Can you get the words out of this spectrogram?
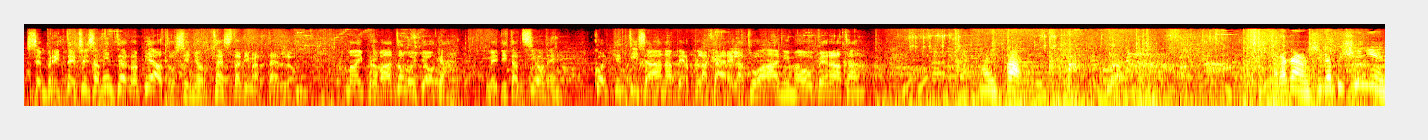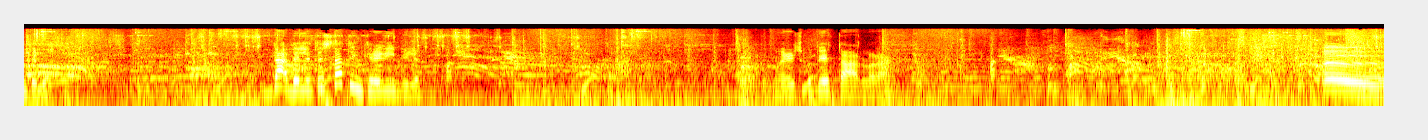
Sembri decisamente arrabbiato, signor Testa di Martello. Mai provato lo yoga? Meditazione? Qualche tisana per placare la tua anima oberata? Ah, infatti. Raga, non si capisce niente. questo. Dà delle testate incredibili. Non riesco a ettarlo, raga. Eh.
